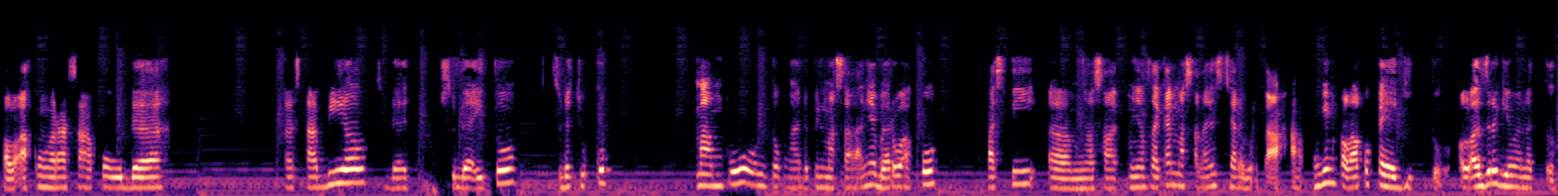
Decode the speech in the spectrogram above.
Kalau aku ngerasa aku udah stabil, sudah sudah itu sudah cukup mampu untuk ngadepin masalahnya, baru aku pasti uh, menyelesaikan masalahnya secara bertahap. Mungkin kalau aku kayak gitu. Kalau Azra gimana tuh?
